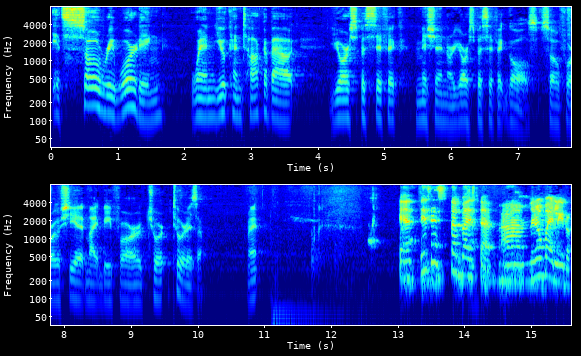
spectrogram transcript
it's so rewarding when you can talk about your specific mission or your specific goals. So for Lucia, it might be for tourism, right? Yeah, this is step by step, um, little by little,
